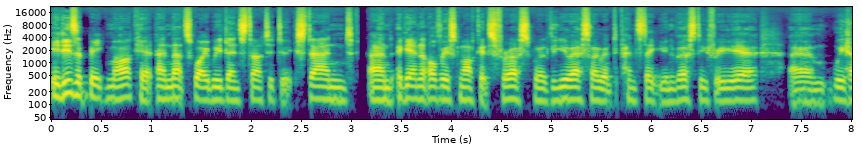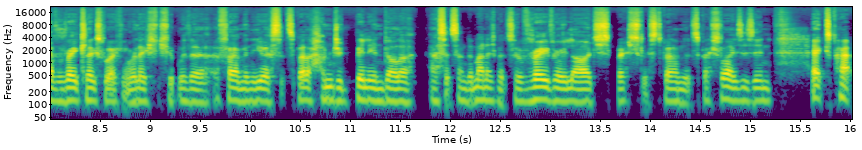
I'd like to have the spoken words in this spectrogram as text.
it is a big market. And that's why we then started to extend. And again, obvious markets for us were the US. I went to Penn State University for a year. Um, we have a very close working relationship with a, a firm in the US that's about $100 billion assets under management. So a very, very large specialist firm that specializes in expat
